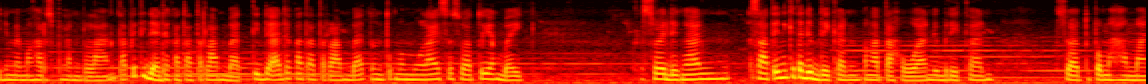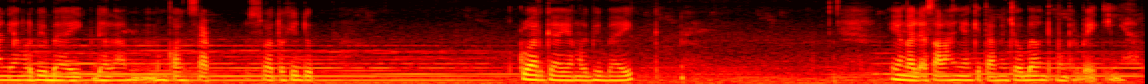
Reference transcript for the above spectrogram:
Jadi memang harus pelan-pelan, tapi tidak ada kata terlambat. Tidak ada kata terlambat untuk memulai sesuatu yang baik. Sesuai dengan saat ini kita diberikan pengetahuan, diberikan suatu pemahaman yang lebih baik dalam mengkonsep suatu hidup keluarga yang lebih baik yang gak ada salahnya kita mencoba untuk memperbaikinya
